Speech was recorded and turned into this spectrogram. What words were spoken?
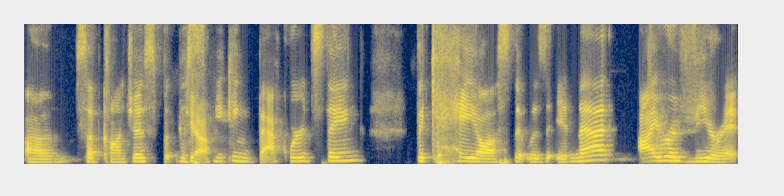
um subconscious, but the Yeah. speaking backwards thing, the chaos that was in that, I revere it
